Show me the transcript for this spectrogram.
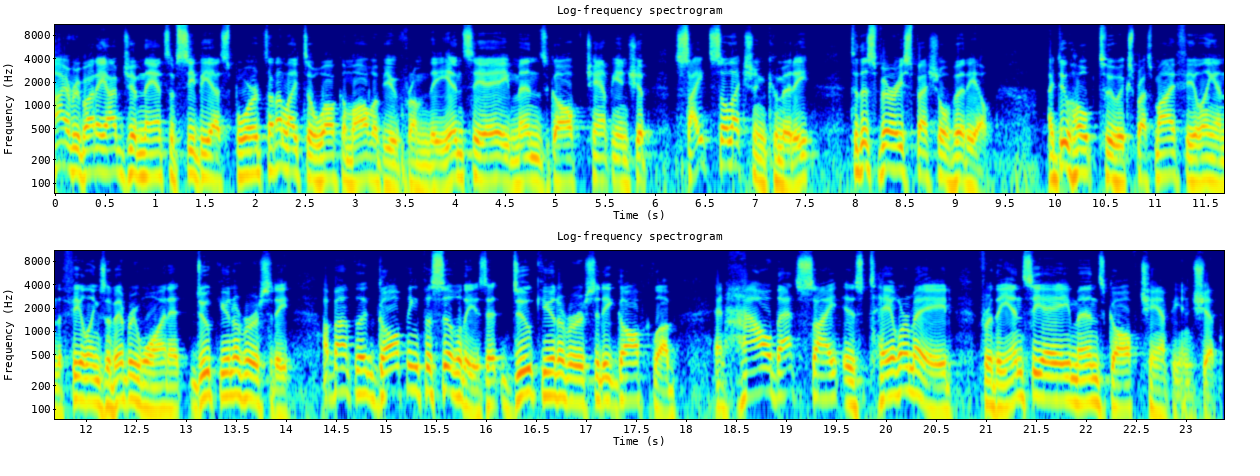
Hi, everybody. I'm Jim Nance of CBS Sports, and I'd like to welcome all of you from the NCAA Men's Golf Championship Site Selection Committee to this very special video. I do hope to express my feeling and the feelings of everyone at Duke University about the golfing facilities at Duke University Golf Club and how that site is tailor-made for the NCAA Men's Golf Championship.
